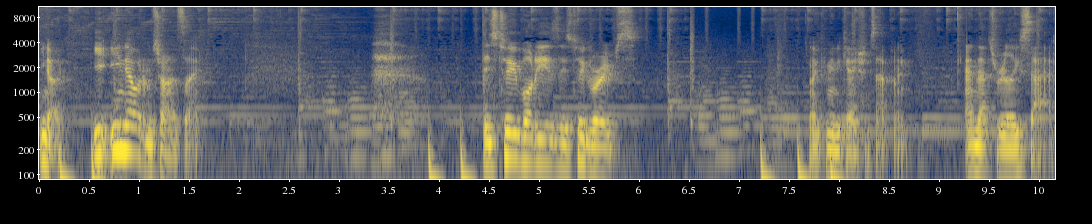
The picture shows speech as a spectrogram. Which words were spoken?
you know, you, you know what I'm trying to say. These two bodies, these two groups, no communication's happening. And that's really sad.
